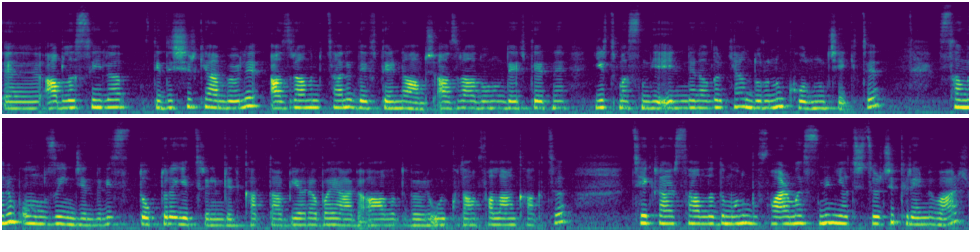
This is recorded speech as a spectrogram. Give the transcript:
Ee, ablasıyla didişirken böyle Azra'nın bir tane defterini almış. Azra da onun defterini yırtmasın diye elinden alırken Duru'nun kolunu çekti. Sanırım omzu incindi. Biz doktora getirelim dedik. Hatta bir ara bayağı bir ağladı böyle uykudan falan kalktı. Tekrar salladım onu. Bu farmasinin yatıştırıcı kremi var.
